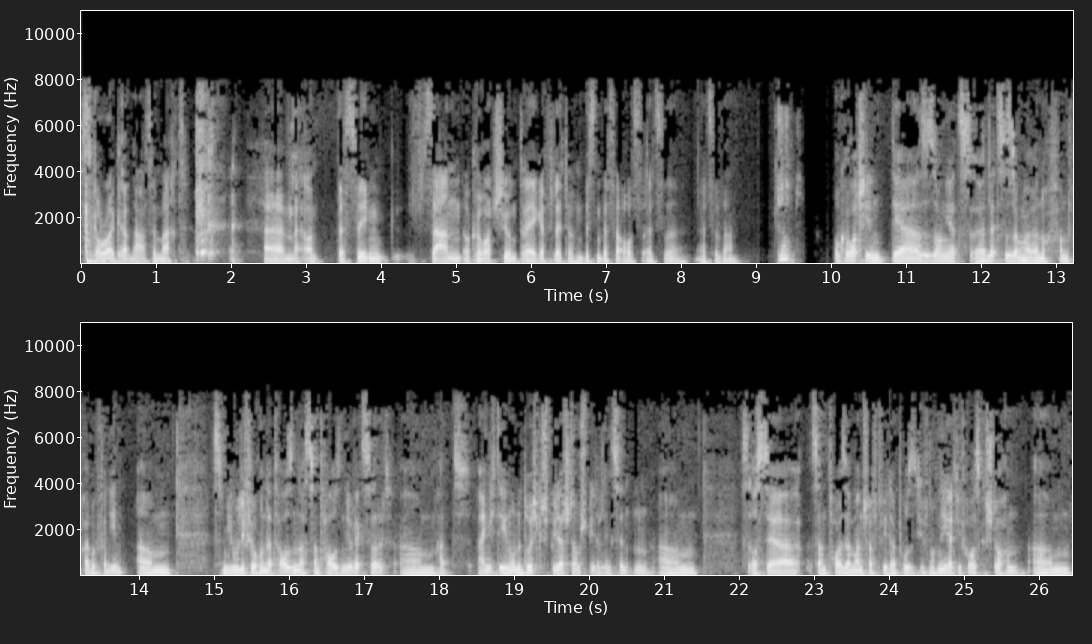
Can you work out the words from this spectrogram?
Scorer-Granate macht. ähm, und deswegen sahen Okorochi und Träger vielleicht auch ein bisschen besser aus, als, äh, als sie waren. Stimmt. Okorochi in der Saison jetzt, äh, letzte Saison war er noch von Freiburg verliehen, ähm, ist im Juli für 100.000 nach 20.000 gewechselt, ähm, hat eigentlich die Hinrunde durchgespielt als Stammspieler links hinten, ähm, ist aus der Sandhäuser Mannschaft weder positiv noch negativ rausgestochen, ähm,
